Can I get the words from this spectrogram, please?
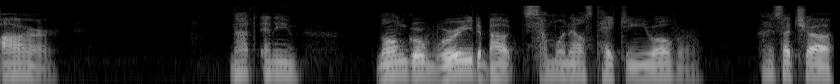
are. Not any longer worried about someone else taking you over. And such a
